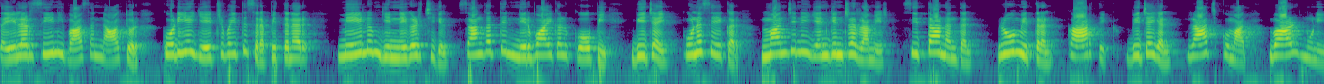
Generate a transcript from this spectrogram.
செயலர் சீனிவாசன் ஆகியோர் கொடியை ஏற்றி வைத்து சிறப்பித்தனர். மேலும் இந்நிகழ்ச்சியில் சங்கத்தின் நிர்வாகிகள் கோபி விஜய் குணசேகர் மஞ்சினி என்கின்ற ரமேஷ் சித்தானந்தன் ரூமித்ரன் கார்த்திக் விஜயன் ராஜ்குமார் வாழ்முனி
